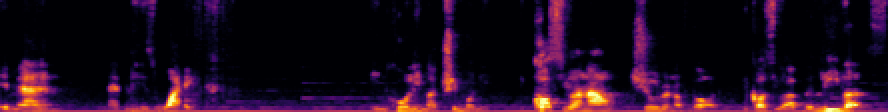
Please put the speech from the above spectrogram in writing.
a man and his wife in holy matrimony. Because you are now children of God, because you are believers,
